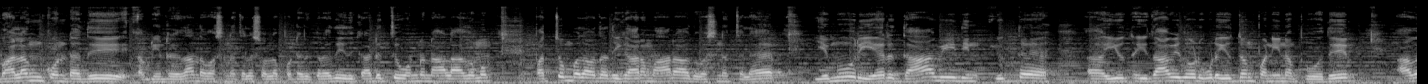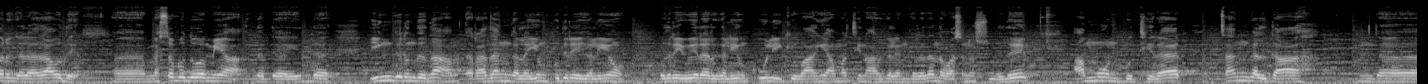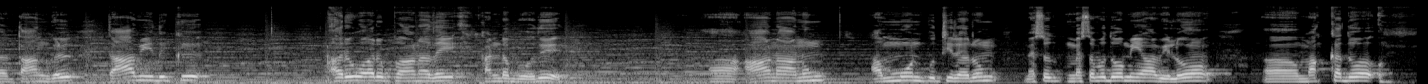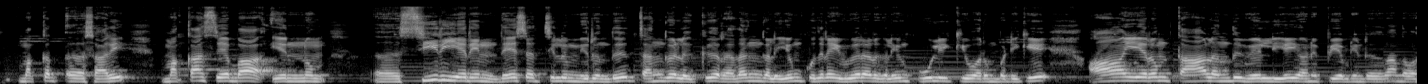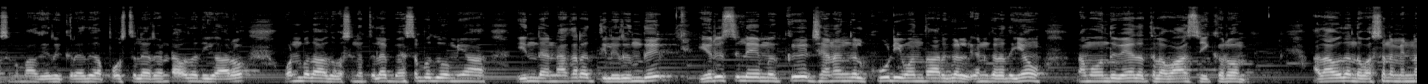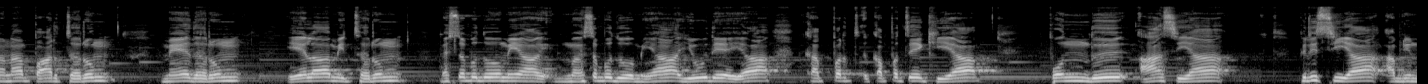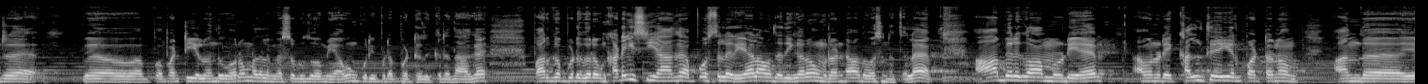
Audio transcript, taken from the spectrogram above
பலம் கொண்டது அப்படின்றது தான் அந்த வசனத்தில் சொல்லப்பட்டிருக்கிறது. இதுக்கு அடுத்து ஒன்று நாளாகவும் பத்தொன்பதாவது அதிகாரம் ஆறாவது வசனத்தில் எமூரியர் தாவீதின் யுத்த யுத் தாவீதோடு கூட யுத்தம் பண்ணின போது அவர்கள் அதாவது மெசபுதோமியா இந்த இந்த- இங்கிருந்து தான் ரதங்களையும் குதிரைகளையும் குதிரை வீரர்களையும் கூலிக்கு வாங்கி அமர்த்தினார்கள் என்கிறது அந்த வசனம் சொல்லுது. அம்மோன் புத்திரர் தங்கள் தா இந்த தாங்கள் தாவீதுக்கு அருவறுப்பானதை கண்டபோது ஆனானும் அம்மோன் புத்திரரும் மெச மெசபதோமியாவிலும் மக்கதோ மக்க சாரி மக்காசேபா என்னும் சீரியரின் தேசத்திலும் இருந்து தங்களுக்கு ரதங்களையும் குதிரை வீரர்களையும் கூலிக்கு வரும்படிக்கு ஆயிரம் தாளந்து வெள்ளியை அனுப்பி அப்படின்றது தான் அந்த வசனமாக இருக்கிறது. அப்போஸ்தலர் ரெண்டாவது அதிகாரம் ஒன்பதாவது வசனத்தில் மெசபதோமியா இந்த நகரத்திலிருந்து எருசலேமுக்கு ஜனங்கள் கூடி வந்தார்கள் என்கிறதையும் நம்ம வந்து வேதத்தில் வாசிக்கிறோம். அதாவது அந்த வசனம் என்னன்னா பார்த்தரும் மேதரும் ஏலாமித்தரும் மெசபுதோமியா மெசபுதோமியா யூதேயா கப்பர் கப்பத்தேக்கியா பொந்து ஆசியா பிரிசியா அப்படின்ற பட்டியல் வந்து வரும். அதில் மெசபுதோமியாவும் குறிப்பிடப்பட்டிருக்கிறதாக பார்க்கப்படுகிறோம். கடைசியாக அப்போஸ்தலர் ஏழாவது அதிகாரம் ரெண்டாவது வசனத்தில் ஆபெர்காமுடைய அவனுடைய கல்தேயர் பட்டணம் அந்த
